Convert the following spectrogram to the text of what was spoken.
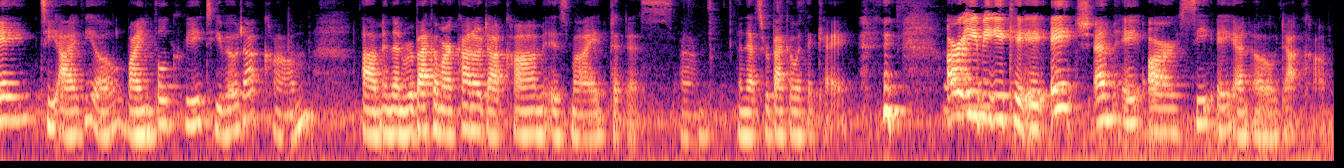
A T I V O, mindfulcreativo.com. Um, and then RebekahMarcano.com is my fitness, um, and that's Rebekah with a K. R E B E K A H M A R C A N O.com.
